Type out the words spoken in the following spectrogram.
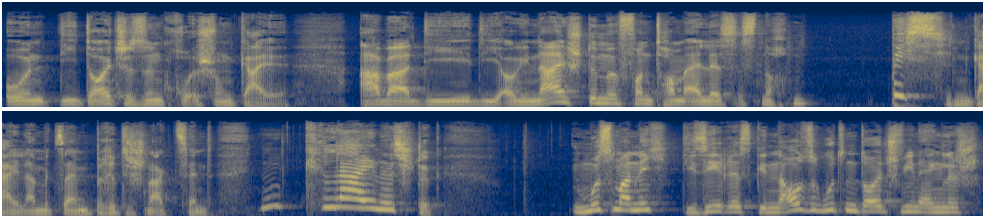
Und die deutsche Synchro ist schon geil. Aber die, die Originalstimme von Tom Ellis ist noch ein bisschen geiler mit seinem britischen Akzent. Ein kleines Stück. Muss man nicht. Die Serie ist genauso gut in Deutsch wie in Englisch.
